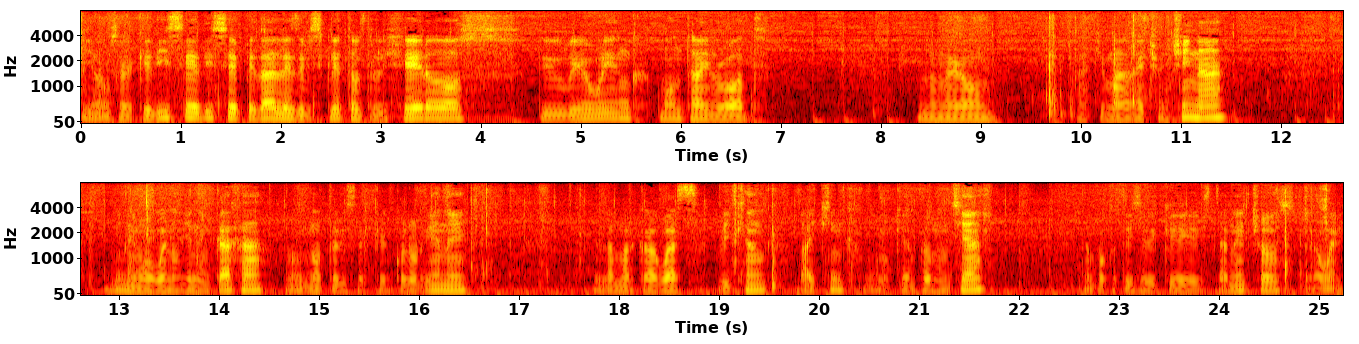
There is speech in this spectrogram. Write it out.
y vamos a ver qué dice dice pedales de bicicleta ultraligeros Bearing Mountain Road. Un número aquí más hecho en China. Mínimo bueno viene en caja no, no te dice el color viene la marca Was Viking Viking, como lo quieran pronunciar. Tampoco te dice de qué están hechos, pero bueno.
